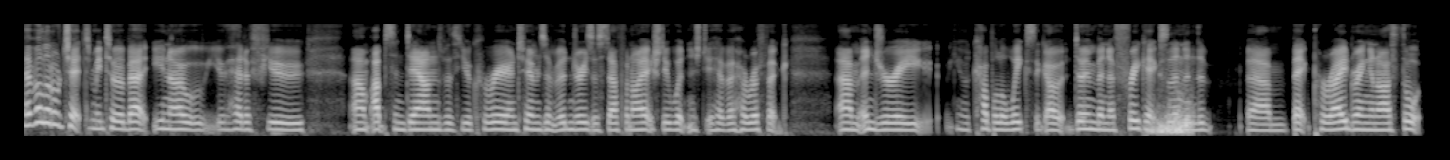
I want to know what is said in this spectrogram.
Have a little chat to me too about, you know, you had a few um, ups and downs with your career in terms of injuries and stuff, and I actually witnessed you have a horrific um, injury you know, a couple of weeks ago at Doomben, a freak accident in the um, back parade ring, and I thought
